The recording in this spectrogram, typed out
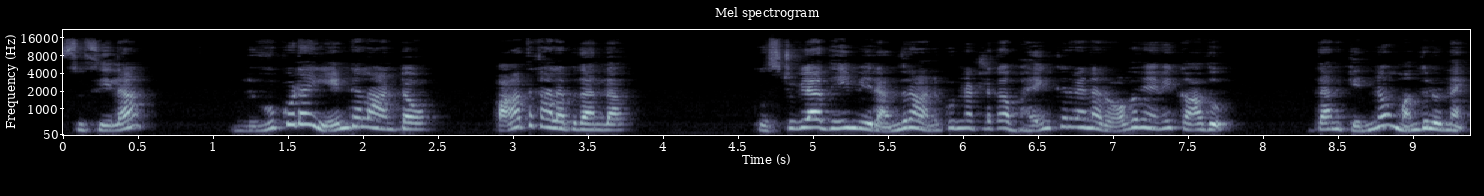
సుశీల నువ్వు కూడా ఏంటలా అంటావు? పాతకాలపు దానిలా. కుష్ఠవ్యాధి మీరందరూ అనుకున్నట్లుగా భయంకరమైన రోగమేమీ కాదు. దానికి ఎన్నో మందులున్నాయి.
